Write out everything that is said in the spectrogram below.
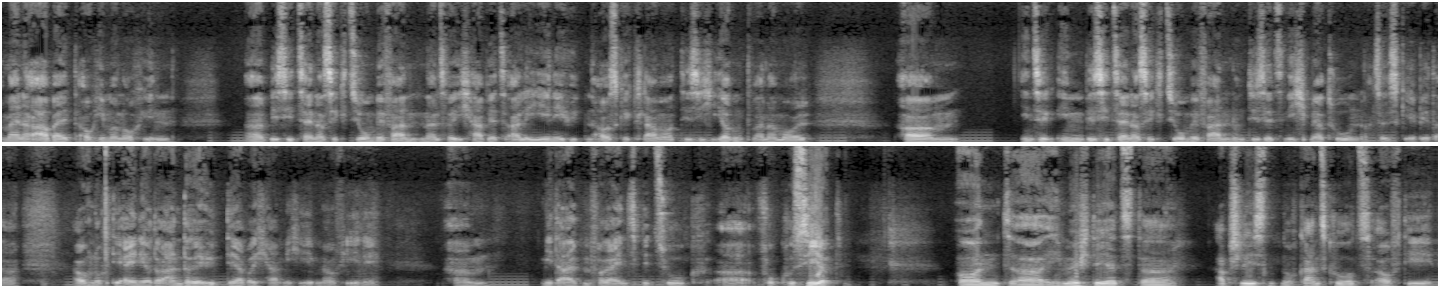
meiner Arbeit auch immer noch in äh, Besitz einer Sektion befanden. Also ich habe jetzt alle jene Hütten ausgeklammert, die sich irgendwann einmal ähm, in, in Besitz einer Sektion befanden und dies jetzt nicht mehr tun. Also es gäbe da auch noch die eine oder andere Hütte, aber ich habe mich eben auf jene ähm, mit Alpenvereinsbezug äh, fokussiert. Und äh, ich möchte jetzt äh, abschließend noch ganz kurz auf die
